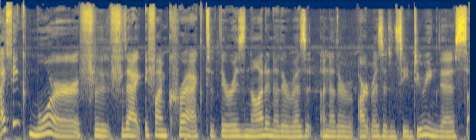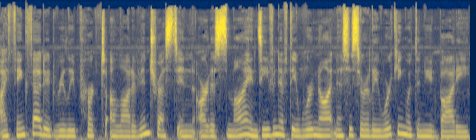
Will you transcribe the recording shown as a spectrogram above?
I think more for for that. If I'm correct, that there is not another resi- another art residency doing this. I think that it really perked a lot of interest in artists' minds, even if they were not necessarily working with the nude body.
